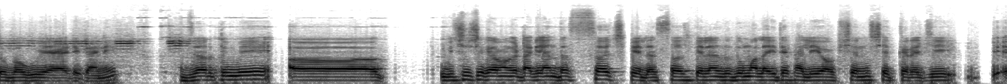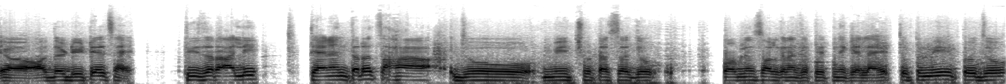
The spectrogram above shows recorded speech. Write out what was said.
तो बघूया या ठिकाणी. जर तुम्ही विशिष्ट क्रमांक टाकल्यानंतर सर्च केलं. सर्च केल्यानंतर तुम्हाला इथे खाली ऑप्शन शेतकऱ्याची अदर डिटेल्स आहे. ती जर आली त्यानंतरच हा जो मी छोटासा जो प्रॉब्लेम सॉल्व्ह करण्याचा प्रयत्न केला आहे तो तुम्ही तो जो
